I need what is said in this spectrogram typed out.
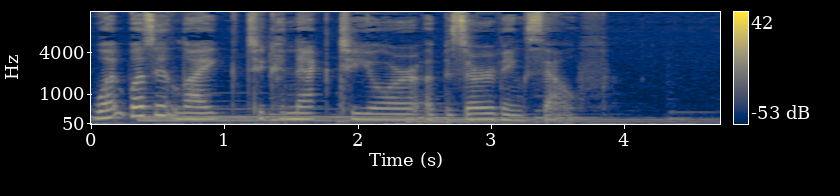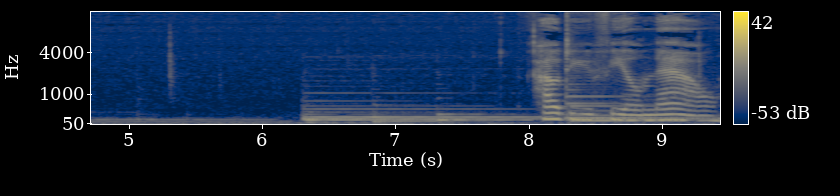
What was it like to connect to your observing self? How do you feel now?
